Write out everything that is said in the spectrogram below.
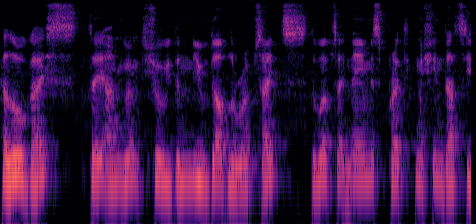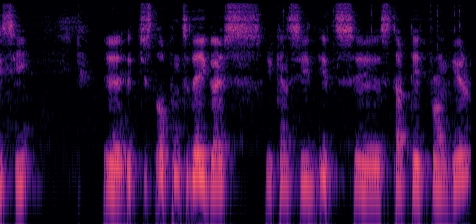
Hello guys, today I'm going to show you the new Doubler website. The website name is practik-machine.cc. Uh, it just opened today guys. You can see its uh, start date from here.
